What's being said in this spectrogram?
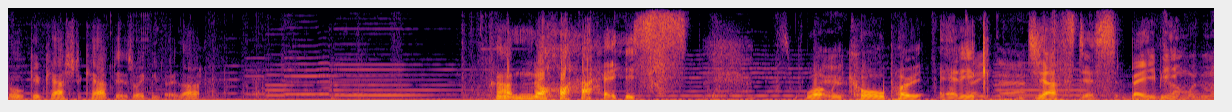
Ooh, give cash to captives, we can do that. nice! It's what we call poetic justice, baby. Come with me.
